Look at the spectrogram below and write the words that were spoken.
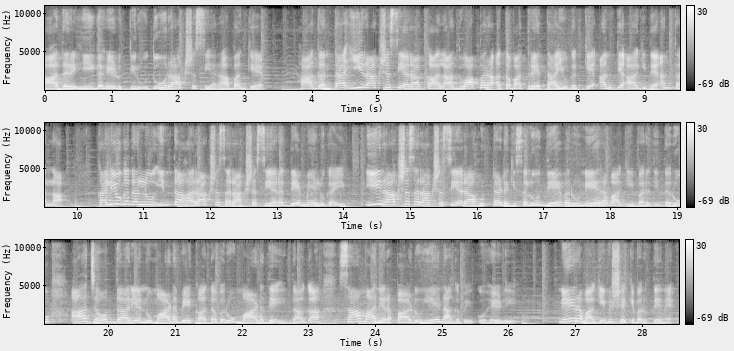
ಆದರೆ ಈಗ ಹೇಳುತ್ತಿರುವುದು ರಾಕ್ಷಸಿಯರ ಬಗ್ಗೆ. ಹಾಗಂತ ಈ ರಾಕ್ಷಸಿಯರ ಕಾಲ ದ್ವಾಪರ ಅಥವಾ ತ್ರೇತಾಯುಗಕ್ಕೆ ಅಂತ್ಯ ಆಗಿದೆ ಅಂತಲ್ಲ. ಕಲಿಯುಗದಲ್ಲೂ ಇಂತಹ ರಾಕ್ಷಸ ರಾಕ್ಷಸಿಯರದ್ದೇ ಮೇಲುಗೈ ಈ ರಾಕ್ಷಸ ರಾಕ್ಷಸಿಯರ ಹುಟ್ಟಡಗಿಸಲು ದೇವರು ನೇರವಾಗಿ ಬರೆದಿದ್ದರೂ ಆ ಜವಾಬ್ದಾರಿಯನ್ನು ಮಾಡಬೇಕಾದವರು ಮಾಡದೇ ಇದ್ದಾಗ ಸಾಮಾನ್ಯರ ಪಾಡು ಏನಾಗಬೇಕು ಹೇಳಿ. ನೇರವಾಗಿ ವಿಷಯಕ್ಕೆ ಬರುತ್ತೇನೆ.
